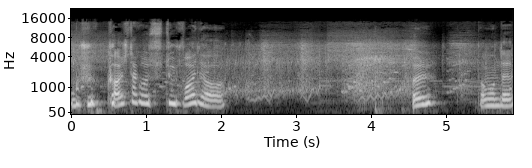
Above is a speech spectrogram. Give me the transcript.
Bu şu karşı takımda Steve var ya. Öl. Tamam da.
